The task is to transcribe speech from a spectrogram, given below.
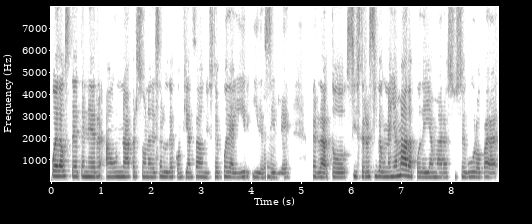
pueda usted tener a una persona de salud de confianza donde usted pueda ir y decirle, ¿verdad? Todo, si usted recibe una llamada, puede llamar a su seguro para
